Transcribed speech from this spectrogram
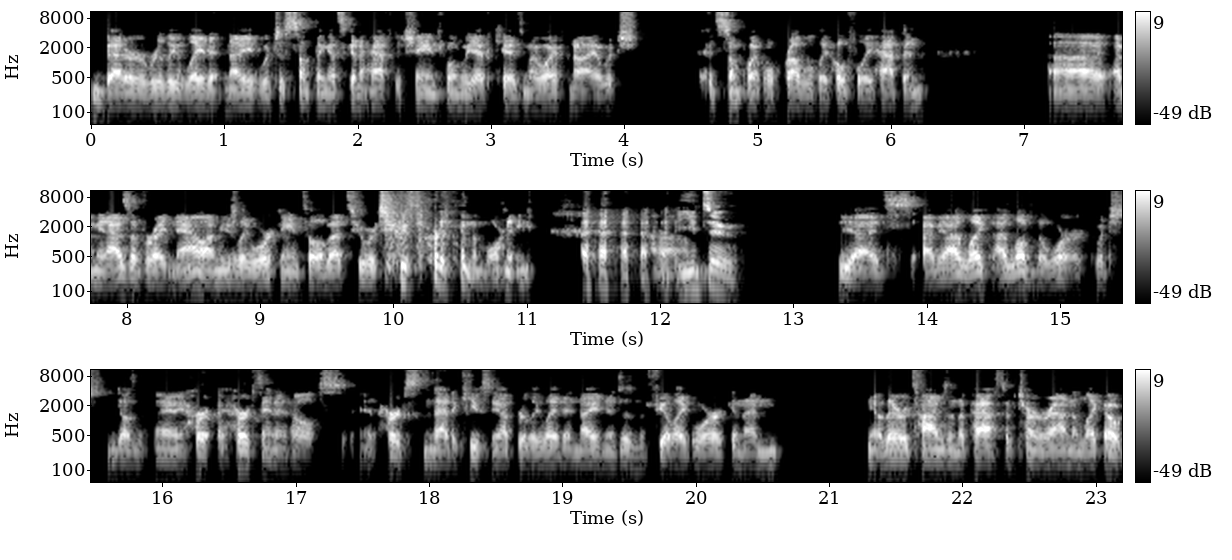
better really late at night, which is something that's going to have to change when we have kids. My wife and I, which at some point will probably hopefully happen. Uh, I mean, as of right now, I'm usually working until about two or two thirty in the morning. Um, you too yeah, it's. I mean, I like, I love the work, which doesn't. I mean, it, hurt, it hurts and it helps. It hurts in that it keeps me up really late at night and it doesn't feel like work. And then, you know, there are times in the past I've turned around and like, oh,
